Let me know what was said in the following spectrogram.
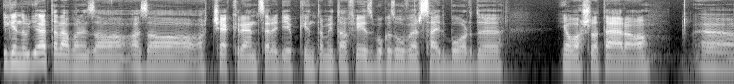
Igen, úgy általában ez a, az a, a check rendszer egyébként, amit a Facebook az Oversight Board javaslatára ö,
